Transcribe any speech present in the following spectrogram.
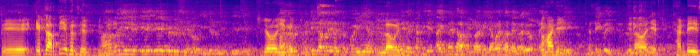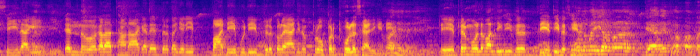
ਤੇ ਇਹ ਕਰਤੀ ਹੈ ਫਿਰ ਸੇਲ ਹਾਂ ਇਹ ਇਹ ਇਹ ਸੇਲ ਹੋ ਗਈ ਜਲਦੀ ਚਲੋ ਜੀ ਫਿਰ। ਠੰਡੀ ਦਾ ਭਾਈ ਅੰਤਰ ਕੋਈ ਨਹੀਂ ਆ ਲਓ ਜੀ। ਇਹਨੇ ਕੱਟੀ ਐਦਾਂ ਥਾਪੀ ਮਾਰ ਕੇ ਜਾਵਾਂ ਥੱਲੇ ਬਹਿ ਜਾਓ ਐਨੀ ਹਾਂਜੀ। ਠੰਡੀ- ਭਾਈ ਜਿਹੜੀ ਲਓ ਜੀ ਠੰਡੀ ਸੀਲ ਆ ਗਈ ਹਾਂਜੀ। ਤੇ ਨੋਕ ਵਾਲਾ ਥਾਣਾ ਆ ਗਿਆ ਤੇ ਬਿਲਕੁਲ ਜਿਹੜੀ ਬਾਡੀ ਬੁਡੀ ਬਿਲਕੁਲ ਐ ਜਿਹਨੂੰ ਪ੍ਰੋਪਰ ਫੁੱਲ ਸਾਈਜ਼ ਕਹਿੰਦੇ ਹਾਂਜੀ ਆ ਹਾਂਜੀ ਹਾਂਜੀ। ਤੇ ਫਿਰ ਮੁੱਲ ਮਾਲ ਦੀ ਫਿਰ ਦੇਤੀ ਫਿਰ ਸੇਲ। ਭਾਈ ਆਪਾਂ ਜਾਇਦ ਆਪਾਂ ਆਪਾਂ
